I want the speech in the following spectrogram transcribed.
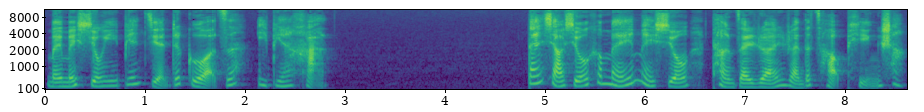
美美熊一边捡着果子一边喊。胆小熊和美美熊躺在软软的草坪上，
